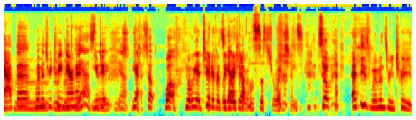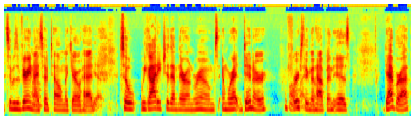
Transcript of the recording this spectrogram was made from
at the mm-hmm, women's retreat mm-hmm. in Arrowhead? Yes, you they, do. Yeah, yeah. So, well, well, we had two different we situations. Got a couple of situations. so, at these women's retreats, it was a very nice oh. hotel in Lake Arrowhead. Yeah. So we got each of them their own rooms, and we're at dinner. The oh first thing God. that happened is Deborah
